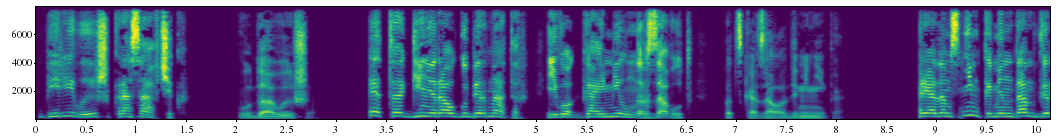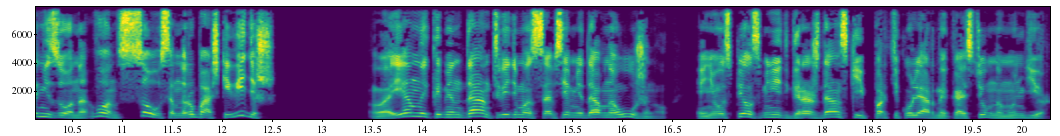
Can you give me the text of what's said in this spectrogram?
«Бери выше, красавчик». «Куда выше?» «Это генерал-губернатор. Его Гай Милнер зовут», — подсказала Доминика. «Рядом с ним комендант гарнизона. Вон, с соусом на рубашке, видишь?» Военный комендант, видимо, совсем недавно ужинал и не успел сменить гражданский партикулярный костюм на мундир,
